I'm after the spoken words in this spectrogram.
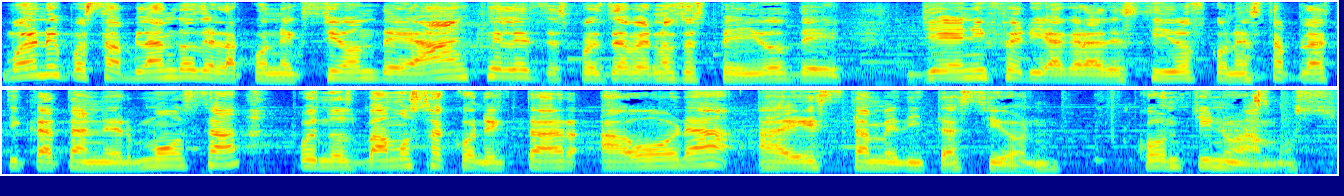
Bueno, y pues hablando de la conexión de ángeles, después de habernos despedido de Jennifer y agradecidos con esta plática tan hermosa, pues nos vamos a conectar ahora a esta meditación. Continuamos.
